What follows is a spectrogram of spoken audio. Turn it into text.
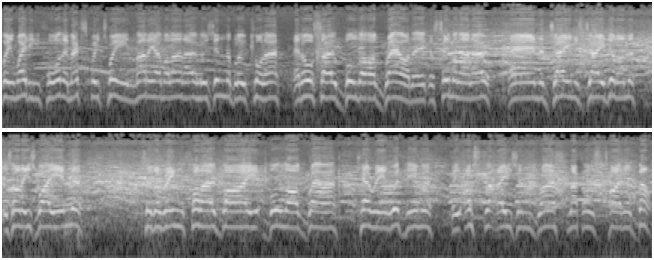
have been waiting for the match between Mario Milano, who's in the blue corner, and also Bulldog Brower. Now you can see Milano and James J. Dillon is on his way in to the ring, followed by Bulldog Brower, carrying with him the Australasian Brass Knuckles title belt.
